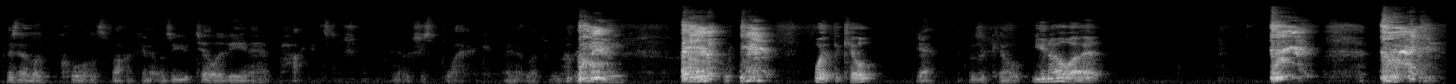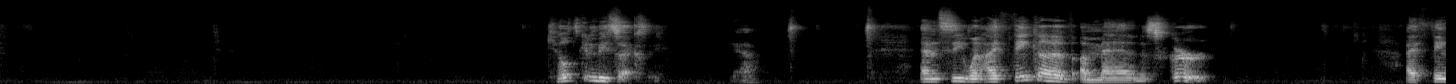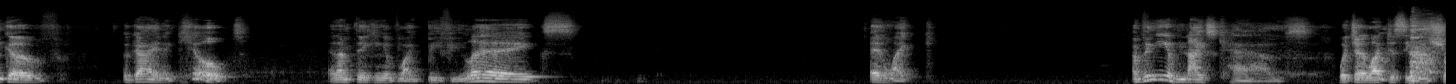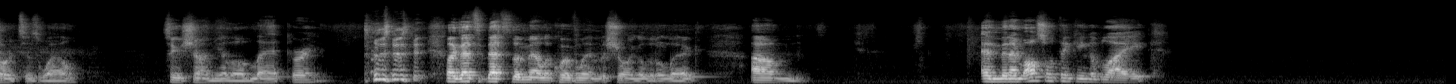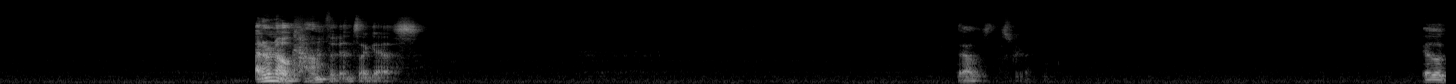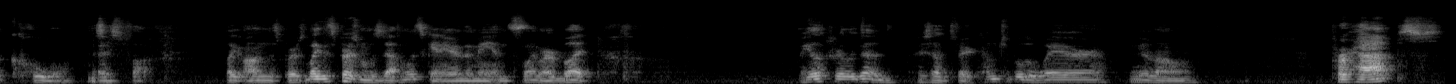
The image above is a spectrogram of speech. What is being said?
because it looked cool as fuck, and it was a utility, and it had pockets and shit, and it was just black, and it looked really. Kilt? it was a kilt. You know what? Kilts can be sexy. Yeah. And see, when I think of a man in a skirt, I think of a guy in a kilt, and I'm thinking of like beefy legs, and like, I'm thinking of nice calves, which I like to see in shorts as well. So you're showing me a little leg, right? like that's that's the male equivalent of showing a little leg. Um, and then I'm also thinking of like I don't know, confidence, I guess. That was the skirt. It looked cool see. as fuck. Like on this person. Like this person was definitely skinnier than me and slimmer, but he looked really good. He said it's very comfortable to wear, you know. Perhaps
